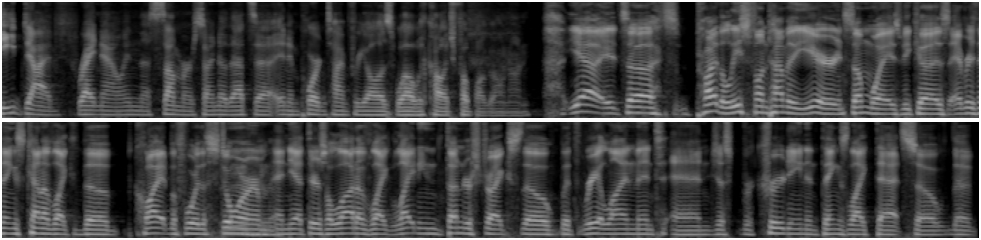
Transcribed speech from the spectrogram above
deep dive right now in the summer, so I know that's a, an important time for y'all as well with college football going on. Yeah, it's, uh, it's probably the least fun time of the year year in some ways because everything's kind of like the quiet before the storm, mm-hmm. and yet there's a lot of like lightning thunder strikes though with realignment and just recruiting and things like that. So the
